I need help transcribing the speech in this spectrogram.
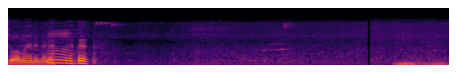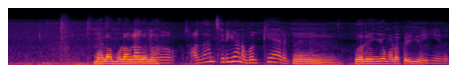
சுகமாக இருக்குன்னு. ம். மழை முழங்க முழங்குதோ அதுதான் சரியான வெக்கையாக இருக்கு. வேறு எங்கேயோ மழை பெய்யுது.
